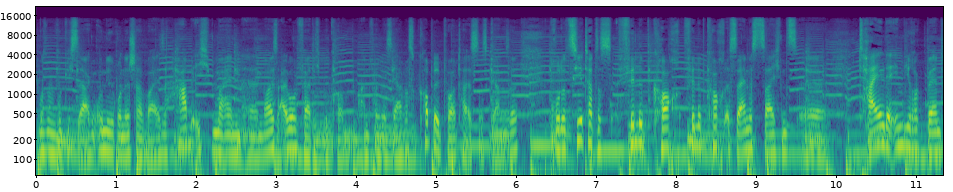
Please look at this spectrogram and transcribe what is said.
muss man wirklich sagen, unironischerweise, habe ich mein äh, neues Album fertig bekommen, Anfang des Jahres. Koppelport heißt das Ganze. Produziert hat es Philipp Koch. Philipp Koch ist seines Zeichens äh, Teil der Indie-Rock-Band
